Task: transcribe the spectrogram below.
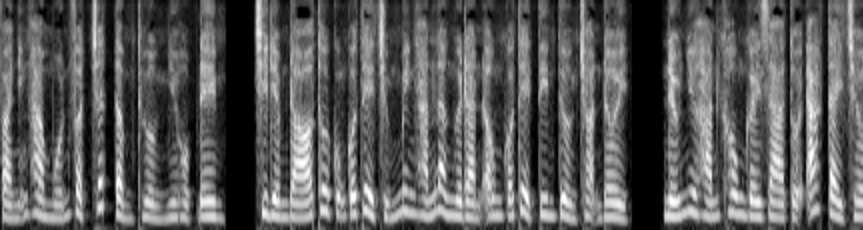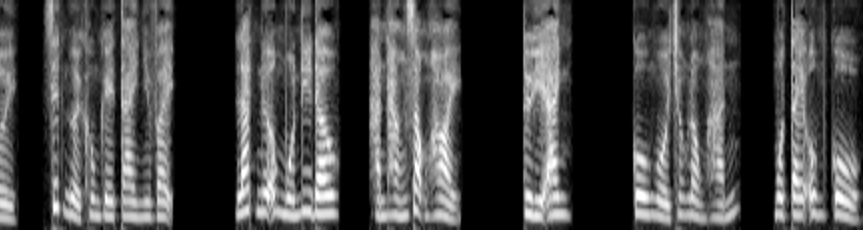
và những ham muốn vật chất tầm thường như hộp đêm. Chỉ điểm đó thôi cũng có thể chứng minh hắn là người đàn ông có thể tin tưởng trọn đời. Nếu như hắn không gây ra tội ác tày trời, giết người không gây tay như vậy. Lát nữa muốn đi đâu? Hắn hắng giọng hỏi. Tùy anh. Cô ngồi trong lòng hắn, một tay ôm cổ,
